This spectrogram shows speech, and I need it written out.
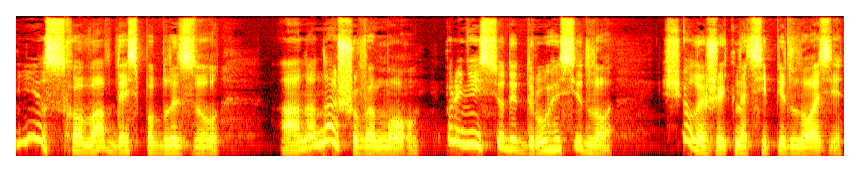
і сховав десь поблизу, а на нашу вимогу приніс сюди друге сідло, що лежить на цій підлозі,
